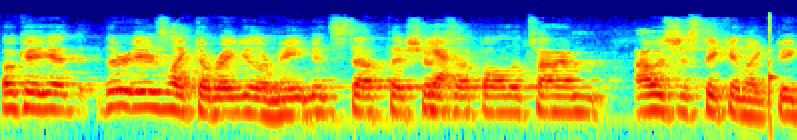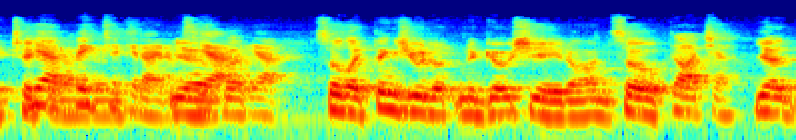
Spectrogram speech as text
Okay, yeah, there is like the regular maintenance stuff that shows yeah. up all the time. I was just thinking like big ticket. Yeah, items. big ticket items. Yeah, yeah, but, yeah. So like things you would uh, negotiate on. So gotcha. Yeah,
